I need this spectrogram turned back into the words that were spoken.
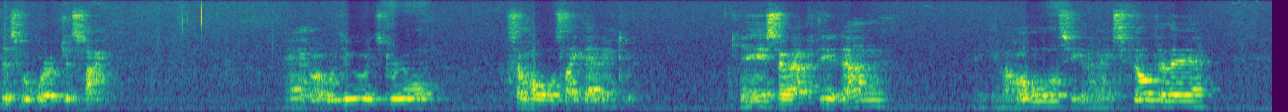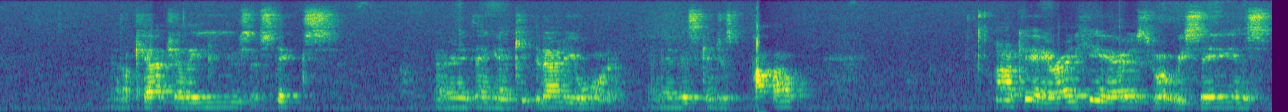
this will work just fine. And what we'll do is drill some holes like that into it. Okay, so after you're done making the holes, you get a nice filter there. That'll capture leaves or sticks or anything and keep it out of your water. And then this can just pop out Okay, right here is what we see is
